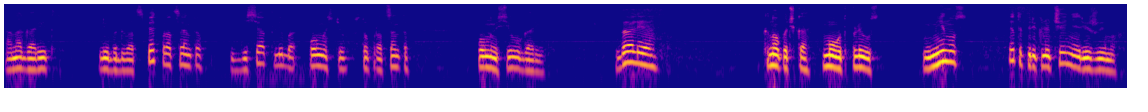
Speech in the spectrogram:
она горит либо 25%, 50%, либо полностью 100% полную силу горит. Далее кнопочка Mode плюс и минус. Это переключение режимов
